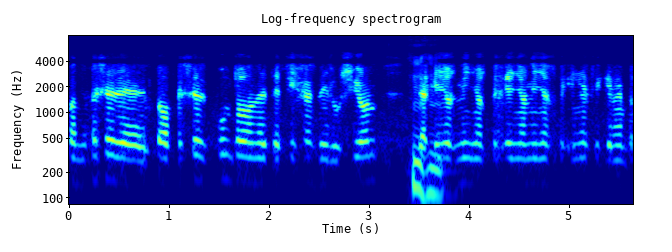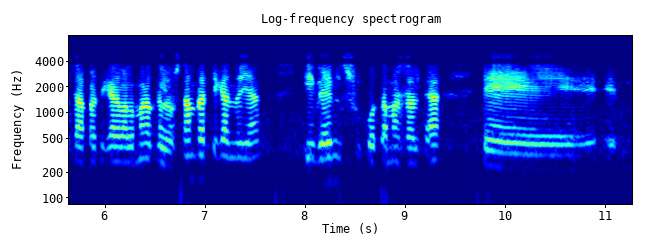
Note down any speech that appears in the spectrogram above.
cuando ves el top, es el punto donde te fijas de ilusión de aquellos niños pequeños, niñas pequeñas que quieren empezar a practicar el balonmano, que lo están practicando ya y ven su cuota más alta eh, en,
